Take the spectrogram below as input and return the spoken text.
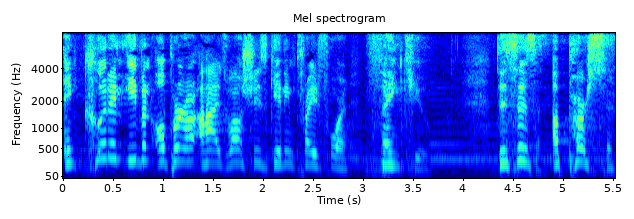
and couldn't even open her eyes while she's getting prayed for. Thank you. This is a person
